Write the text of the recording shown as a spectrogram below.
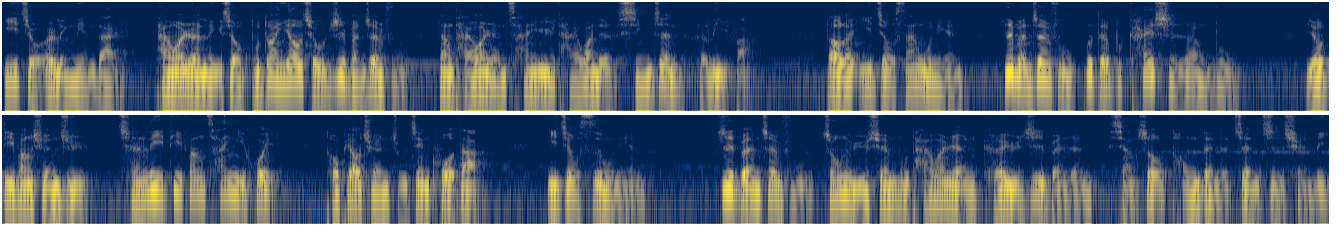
一九二零年代，台湾人领袖不断要求日本政府让台湾人参与台湾的行政和立法。到了一九三五年，日本政府不得不开始让步，由地方选举成立地方参议会，投票权逐渐扩大。一九四五年。日本政府终于宣布，台湾人可与日本人享受同等的政治权利。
